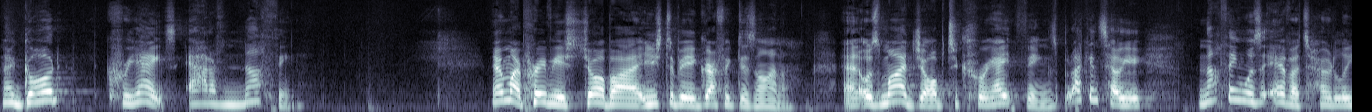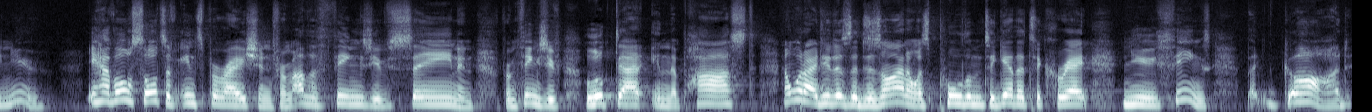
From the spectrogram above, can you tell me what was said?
Now, God creates out of nothing. Now, in my previous job, I used to be a graphic designer. And it was my job to create things. But I can tell you, nothing was ever totally new. You have all sorts of inspiration from other things you've seen and from things you've looked at in the past. And what I did as a designer was pull them together to create new things. But God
